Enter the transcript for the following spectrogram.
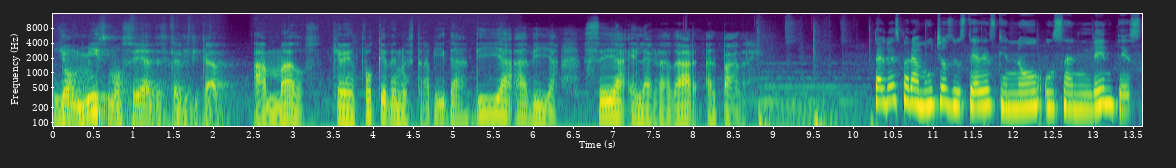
yo mismo sea descalificado. Amados, que el enfoque de nuestra vida día a día sea el agradar al Padre. Tal vez para muchos de ustedes que no usan lentes,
